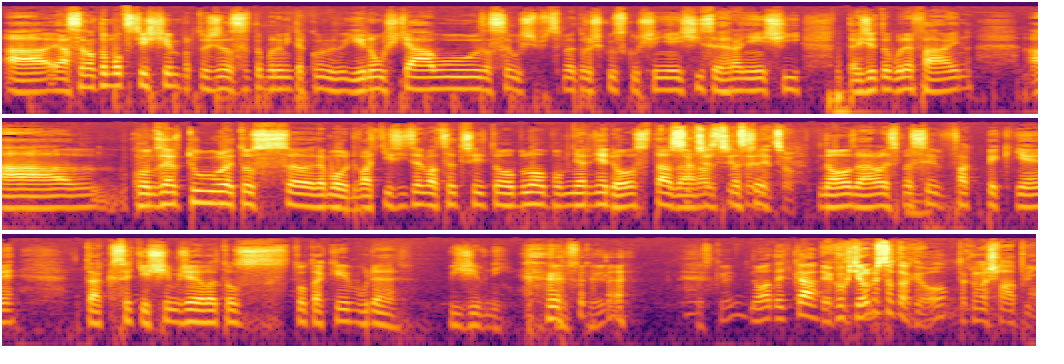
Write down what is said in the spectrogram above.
a já se na to moc těším, protože zase to bude mít takovou jinou šťávu, zase už jsme trošku zkušenější, sehranější, takže to bude fajn a koncertů letos, nebo 2023 toho bylo poměrně dost a zahrali jsme 30 si, něco. no, zahrali jsme si fakt pěkně, tak se těším, že letos to taky bude výživný. No a teďka, Jako chtěl bys to tak, jo? Takhle našláplý.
